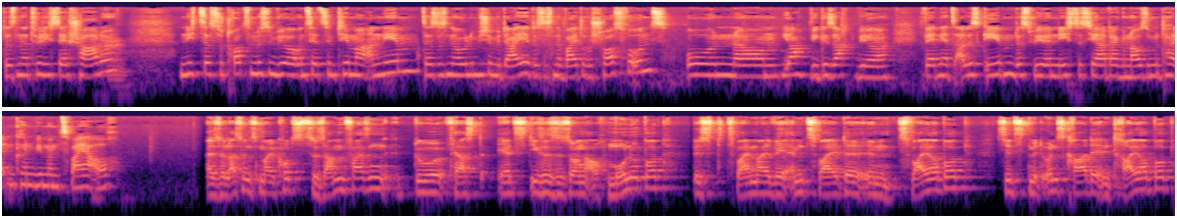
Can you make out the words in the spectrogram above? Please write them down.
Das ist natürlich sehr schade. Nichtsdestotrotz müssen wir uns jetzt dem Thema annehmen. Das ist eine olympische Medaille, das ist eine weitere Chance für uns. Und ähm, ja, wie gesagt, wir werden jetzt alles geben, dass wir nächstes Jahr da genauso mithalten können wie mit dem Zweier auch. Also lass uns mal kurz zusammenfassen. Du fährst jetzt diese Saison auch Monobob, bist zweimal WM-Zweite im Zweierbob, sitzt mit uns gerade im Dreierbob.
